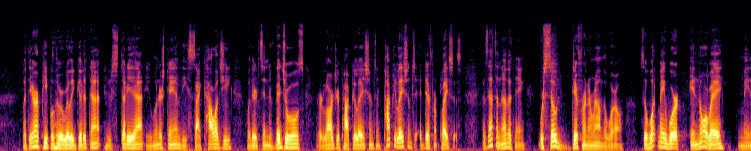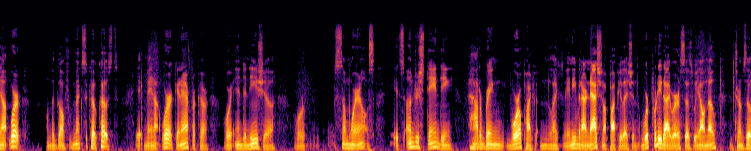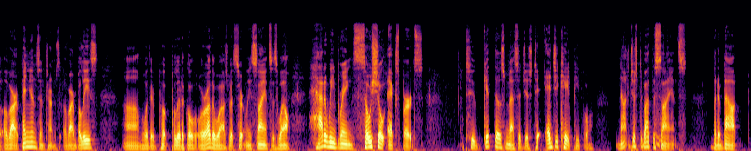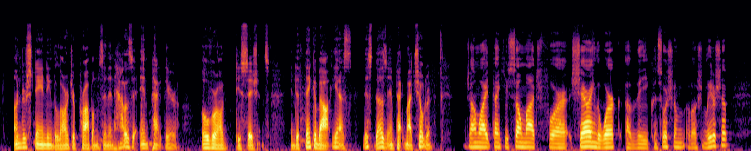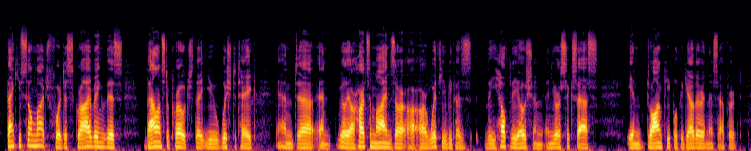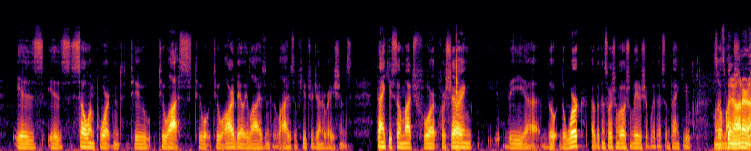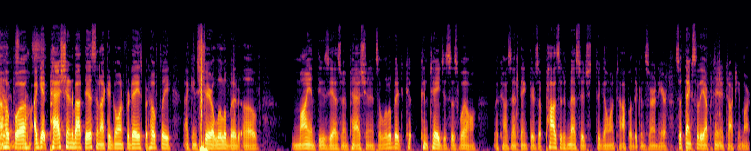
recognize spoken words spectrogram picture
But there are people who are really good at that, who study that, who understand the psychology, whether it's individuals or larger populations, and populations at different places. Because that's another thing. We're so different around the world. So what may work in Norway may not work on the Gulf of Mexico coast. It may not work in Africa or Indonesia or somewhere else. It's understanding how to bring world population, like, and even our national population. We're pretty diverse, as we all know, in terms of, of our opinions, in terms of our beliefs, um, whether po- political or otherwise, but certainly science as well. How do we bring social experts to get those messages, to educate people, not just about the science, but about understanding the larger problems and then how does it impact their overall decisions? And to think about, yes, this does impact my children. John White, thank you so much for sharing the work of the Consortium of Ocean Leadership. Thank you so much for describing this balanced approach that you wish to take. And, uh, and really, our hearts and minds are, are, are with you because the health of the ocean and your success in drawing people together in this effort is, is so important to, to us, to, to our daily lives, and to the lives of future generations. Thank you so much for, for sharing the, uh, the, the work of the Consortium of Ocean Leadership with us, and thank you Well, so it's been an honor, and I hope uh, I get passionate about this, and I could go on for days, but hopefully I can share a little bit of my enthusiasm and passion. It's a little bit contagious as well, because I think there's a positive message to go on top of the concern here. So thanks for the opportunity to talk to you, Mark.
